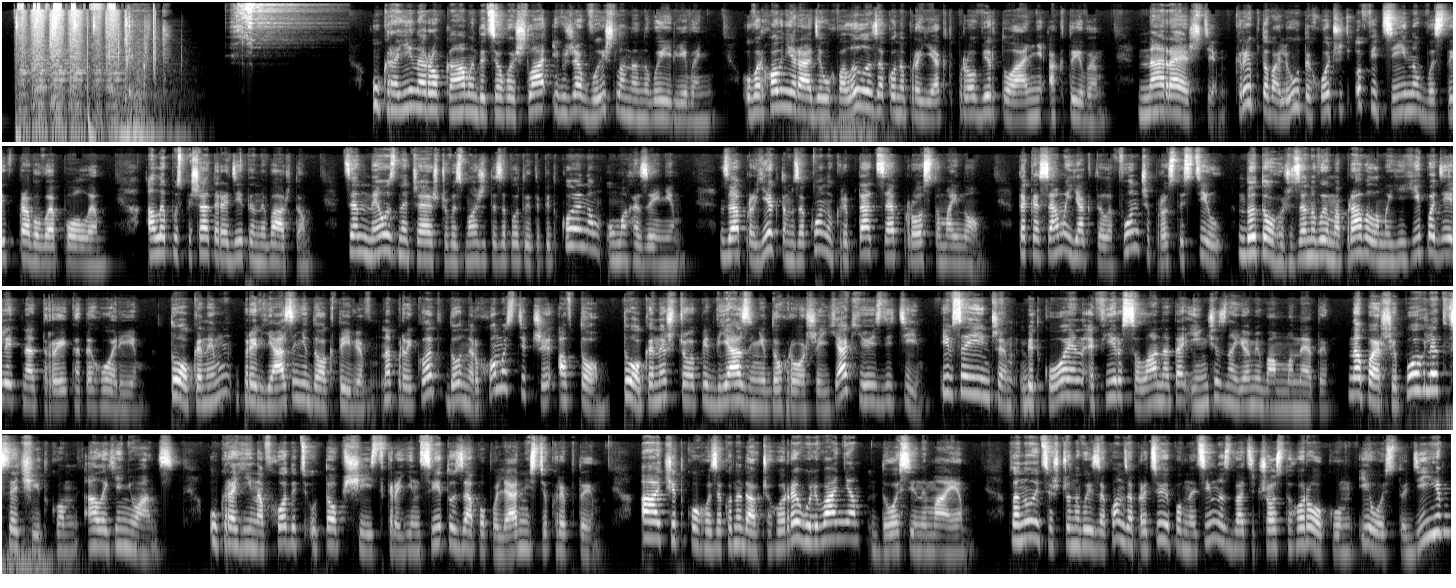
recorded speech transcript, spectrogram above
Україна роками до цього йшла і вже вийшла на новий рівень. У Верховній Раді ухвалили законопроєкт про віртуальні активи. Нарешті криптовалюти хочуть офіційно ввести в правове поле, але поспішати радіти не варто. Це не означає, що ви зможете заплатити біткоїном у магазині. За проєктом закону крипта це просто майно. Таке саме, як телефон чи просто стіл. До того ж, за новими правилами її поділять на три категорії: токени прив'язані до активів, наприклад, до нерухомості чи авто, токени, що підв'язані до грошей, як USDT, і все інше: біткоін, ефір, Solana та інші знайомі вам монети. На перший погляд, все чітко, але є нюанс. Україна входить у топ 6 країн світу за популярністю крипти, а чіткого законодавчого регулювання досі немає. Планується, що новий закон запрацює повноцінно з 26-го року, і ось тоді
